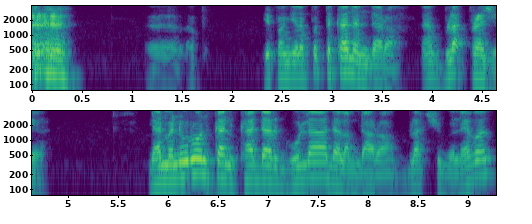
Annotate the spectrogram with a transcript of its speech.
uh, dia panggil apa tekanan darah eh, blood pressure dan menurunkan kadar gula dalam darah blood sugar level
